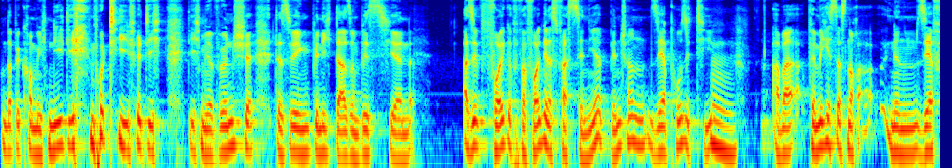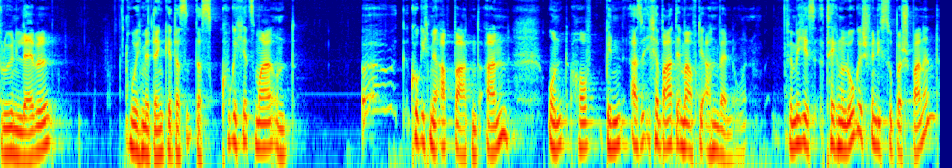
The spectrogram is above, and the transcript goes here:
und da bekomme ich nie die Motive, die, die ich mir wünsche. Deswegen bin ich da so ein bisschen also folge, verfolge das fasziniert, bin schon sehr positiv. Mhm. Aber für mich ist das noch in einem sehr frühen Level, wo ich mir denke, das, das gucke ich jetzt mal und äh, gucke ich mir abwartend an und hoff, bin, also ich erwarte immer auf die Anwendungen. Für mich ist technologisch finde ich super spannend,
